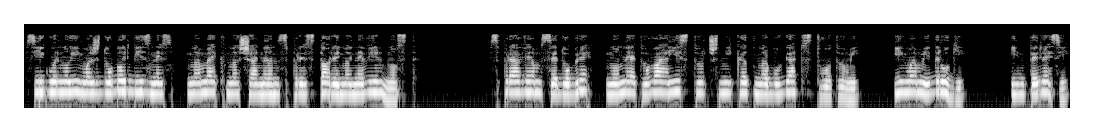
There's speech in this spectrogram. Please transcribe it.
Сигурно имаш добър бизнес, намекна Шанън с престорена невинност. Справям се добре, но не това е източникът на богатството ми. Имам и други. Интереси.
